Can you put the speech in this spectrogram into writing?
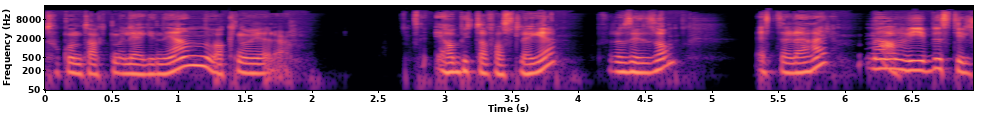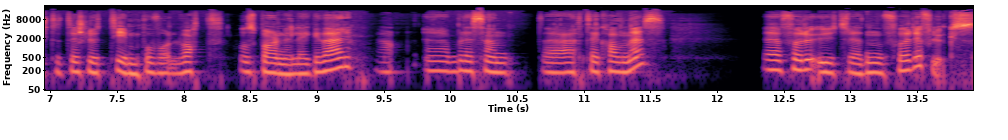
tok kontakt med legen igjen, det var ikke noe å gjøre. Jeg har bytta fastlege, for å si det sånn, etter det her. Men Ja. vi bestilte til slutt time på Volvat hos barnelege der. Ja. Eh, Ble sendt eh, til Kalnes eh, for å utrede den for refluks.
